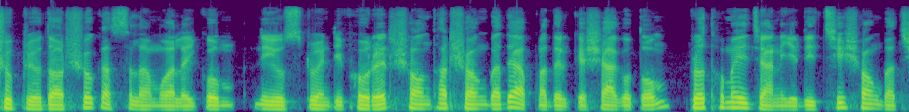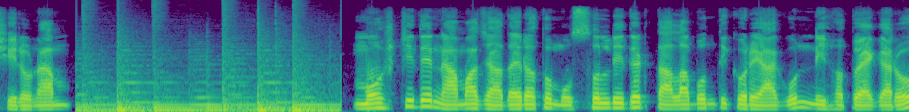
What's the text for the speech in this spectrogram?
সুপ্রিয় দর্শক, আসসালামু আলাইকুম। নিউজ টোয়েন্টি এর সন্ধ্যার সংবাদে আপনাদেরকে স্বাগতম। প্রথমেই জানিয়ে দিচ্ছি সংবাদ শিরোনাম। মসজিদে নামাজ আদায়রত মুসল্লিদের তালাবন্দি করে আগুন, নিহত এগারো।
